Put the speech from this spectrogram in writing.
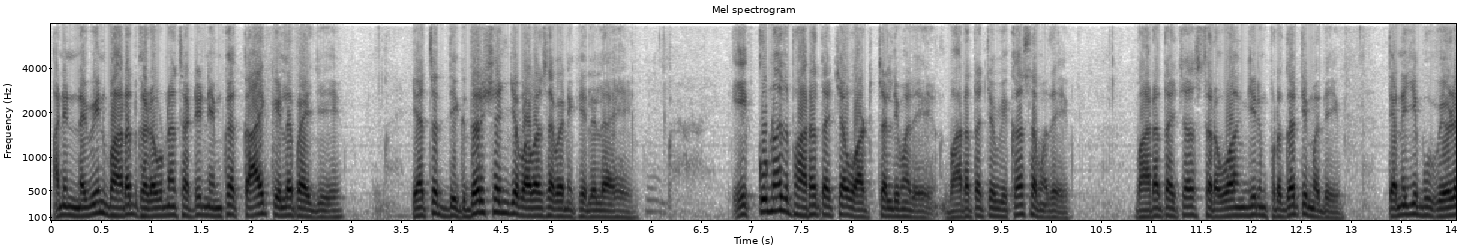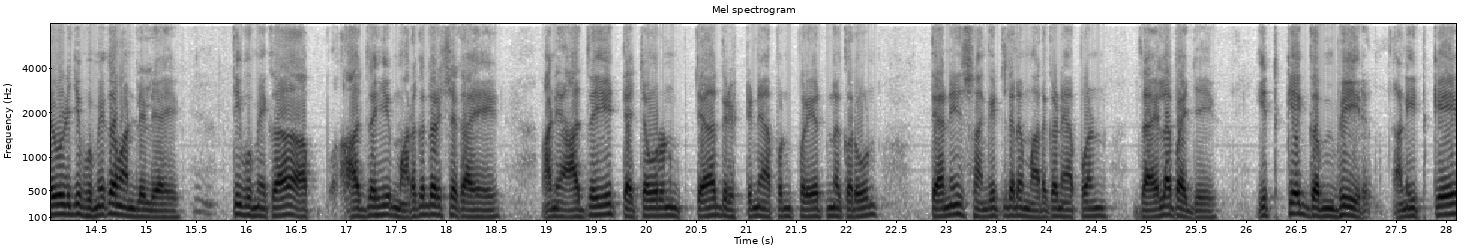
आणि नवीन भारत घडवण्यासाठी नेमकं काय केलं पाहिजे याचं दिग्दर्शन जे बाबासाहेबांनी केलेलं आहे. एकूणच भारताच्या वाटचालीमध्ये भारताच्या विकासामध्ये भारताच्या सर्वांगीण प्रगतीमध्ये त्याने जी भू वेळोवेळी जी भूमिका मांडलेली आहे ती भूमिका आप आजही मार्गदर्शक आहे आणि आजही त्याच्यावरून त्या दृष्टीने आपण प्रयत्न करून त्याने सांगितलेल्या मार्गाने आपण जायला पाहिजे. इतके गंभीर आणि इतके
